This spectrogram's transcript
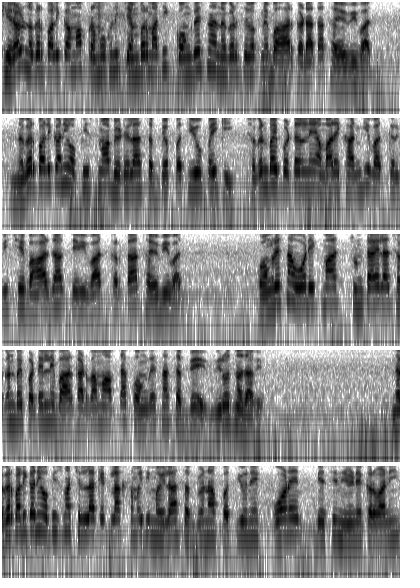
ખેરાલુ નગરપાલિકામાં પ્રમુખની ચેમ્બરમાંથી કોંગ્રેસના નગરસેવકને બહાર કઢાતા થયો વિવાદ. નગરપાલિકાની ઓફિસમાં બેઠેલા સભ્યપતિઓ પૈકી છગનભાઈ પટેલને અમારે ખાનગી વાત કરવી છે, બહાર જાવ તેવી વાત કરતા થયો વિવાદ. કોંગ્રેસના વોર્ડ એકમાં ચૂંટાયેલા છગનભાઈ પટેલને બહાર કાઢવામાં આવતા કોંગ્રેસના સભ્યોએ વિરોધ નોંધાવ્યો. નગરપાલિકાની ઓફિસમાં છેલ્લા કેટલાક સમયથી મહિલા સભ્યોના પતિઓને કોણે બેસી નિર્ણય કરવાની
